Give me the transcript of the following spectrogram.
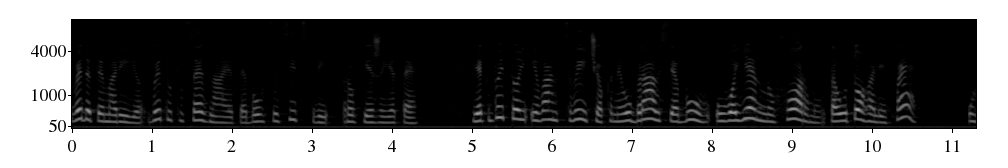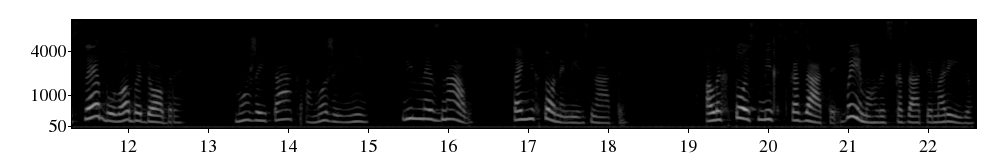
Видите, Марію, ви тут усе знаєте, бо в сусідстві роки живете. Якби той Іван Цвичок не убрався був у воєнну форму та у то галіфе, усе було би добре. Може, й так, а може, й ні. Він не знав, та й ніхто не міг знати. Але хтось міг сказати, ви могли сказати, Марію.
